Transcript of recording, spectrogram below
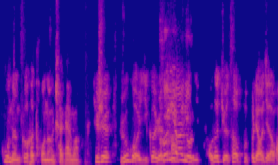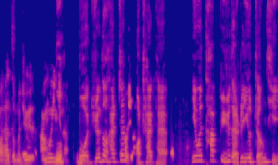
顾能够和投能拆开吗？就是如果一个人可以啊，有你投的决策不不了解的话，他怎么去安慰你呢？我觉得还真不好拆开，因为它必须得是一个整体。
